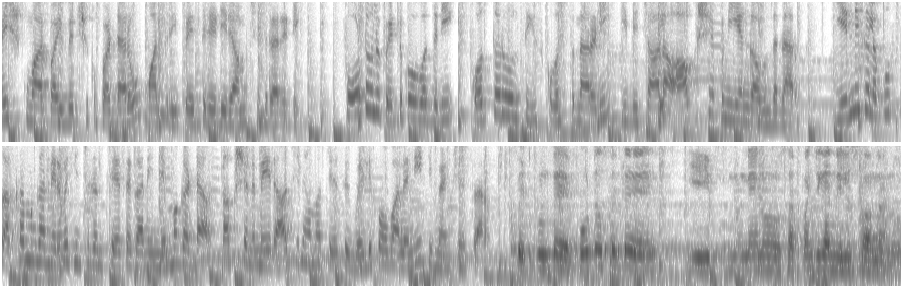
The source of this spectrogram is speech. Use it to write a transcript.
రమేష్ కుమార్ పై విరుచుకుపడ్డారు మంత్రి పెద్దిరెడ్డి రామచంద్రారెడ్డి. ఫోటోలు పెట్టుకోవద్దని కొత్త రూల్ తీసుకువస్తున్నారని ఇది చాలా ఆక్షేపణీయంగా ఉందన్నారు. ఎన్నికలకు సక్రమంగా నిర్వహించడం చేతగాని నిమ్మగడ్డ తక్షణమే రాజీనామా చేసి వెళ్ళిపోవాలని డిమాండ్ చేశారు. పెట్టుకుంటే ఫొటోస్ అంటే ఈ నేను సర్పంచ్గా నిలుస్తా ఉన్నాను.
